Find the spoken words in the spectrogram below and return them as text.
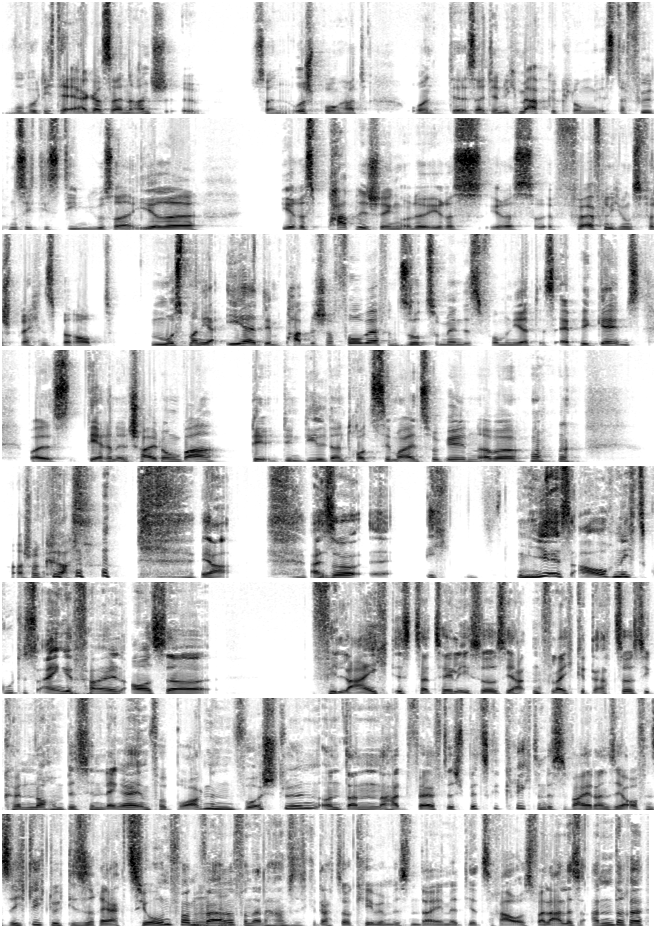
wo wirklich der Ärger seinen, Ansch äh, seinen Ursprung hat und der seitdem nicht mehr abgeklungen ist. Da fühlten sich die Steam-User ihre ihres Publishing oder ihres, ihres Veröffentlichungsversprechens beraubt. Muss man ja eher dem Publisher vorwerfen, so zumindest formuliert es Epic Games, weil es deren Entscheidung war, de den Deal dann trotzdem einzugehen, aber war schon krass. ja, also äh, ich, mir ist auch nichts Gutes eingefallen, außer vielleicht ist tatsächlich so, sie hatten vielleicht gedacht, so, sie können noch ein bisschen länger im Verborgenen wursteln und dann hat Valve das spitz gekriegt und das war ja dann sehr offensichtlich durch diese Reaktion von mhm. Valve und dann haben sie sich gedacht, so, okay, wir müssen damit jetzt raus, weil alles andere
